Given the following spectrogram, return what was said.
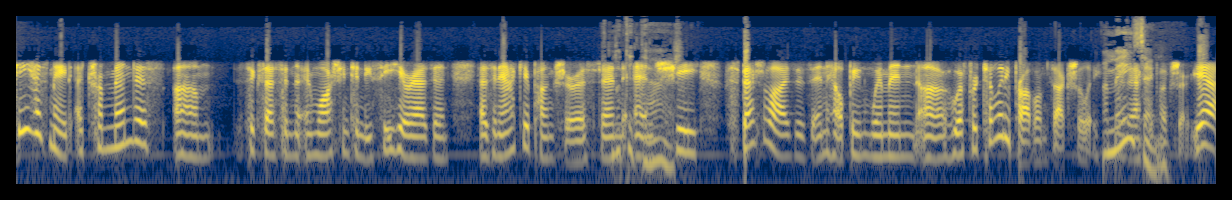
she has made a tremendous um success in, in Washington D.C. here as an as an acupuncturist, and and that. she specializes in helping women uh, who have fertility problems. Actually, Amazing. acupuncture. Yeah,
